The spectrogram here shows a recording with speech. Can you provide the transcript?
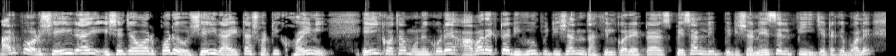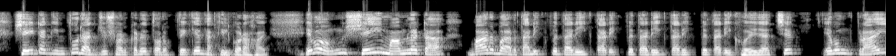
তারপর সেই রায় এসে যাওয়ার পরেও সেই রায়টা সঠিক হয়নি। এই কথা মনে করে আবার একটা রিভিউ পিটিশন দাখিল করে, একটা স্পেশাল লিভ পিটিশন এসএলপি যেটাকে বলে, সেইটা কিন্তু রাজ্য সরকারের তরফ থেকে দাখিল করা হয়। এবং সেই মামলাটা বারবার তারিখ পে তারিখ তারিখ পে তারিখ তারিখ পে তারিখ হয়ে যাচ্ছে এবং প্রায়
